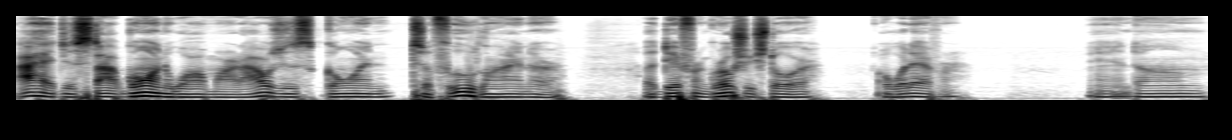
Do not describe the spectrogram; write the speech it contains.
I had just stopped going to Walmart. I was just going to Food Lion or a different grocery store or whatever. And um,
